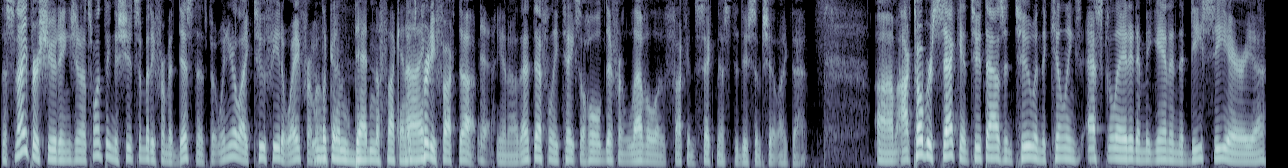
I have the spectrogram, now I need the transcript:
the sniper shootings. You know, it's one thing to shoot somebody from a distance, but when you're like two feet away from them, Look at him dead in the fucking eye. that's eye. pretty fucked up. Yeah. You know, that definitely takes a whole different level of fucking sickness to do some shit like that. Um, October 2nd, 2002, when the killings escalated and began in the D.C. area,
